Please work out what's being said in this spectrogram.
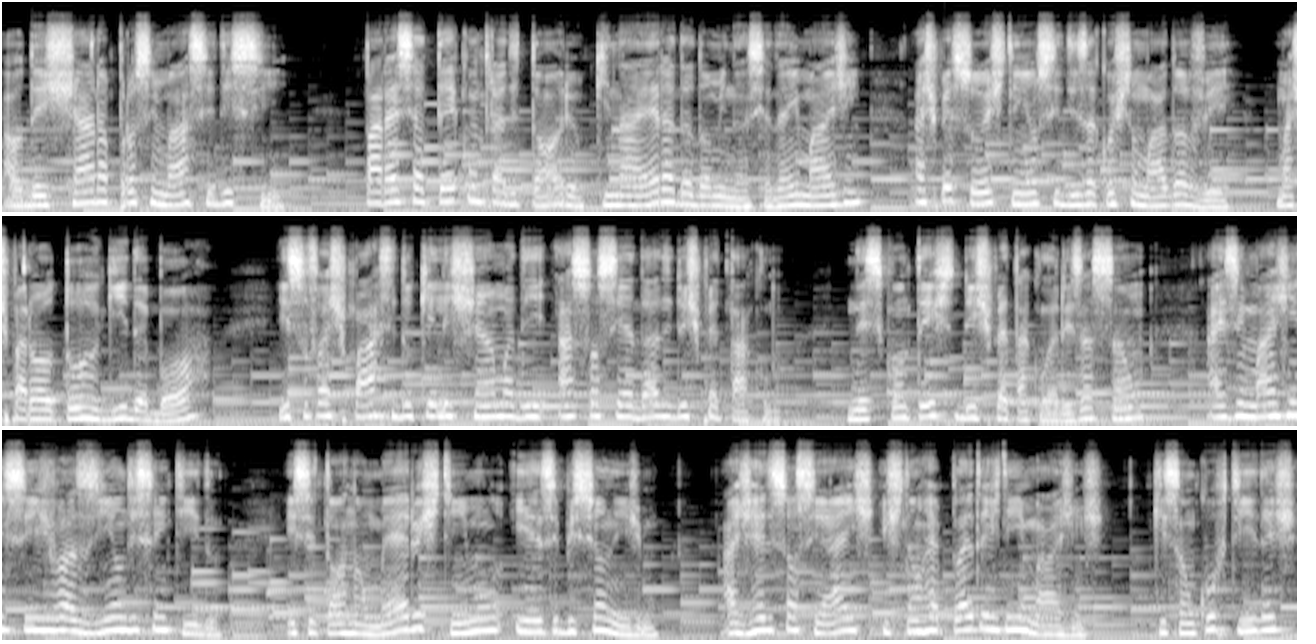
ao deixar aproximar-se de si. Parece até contraditório que, na era da dominância da imagem, as pessoas tenham se desacostumado a ver, mas para o autor Guy Debord, isso faz parte do que ele chama de a sociedade do espetáculo. Nesse contexto de espetacularização, as imagens se esvaziam de sentido e se tornam mero estímulo e exibicionismo. As redes sociais estão repletas de imagens que são curtidas,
